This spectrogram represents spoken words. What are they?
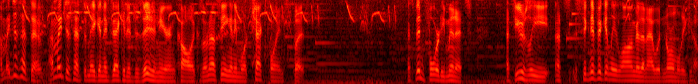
I might just have to I might just have to make an executive decision here and call it because I'm not seeing any more checkpoints, but it's been 40 minutes. That's usually that's significantly longer than I would normally go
